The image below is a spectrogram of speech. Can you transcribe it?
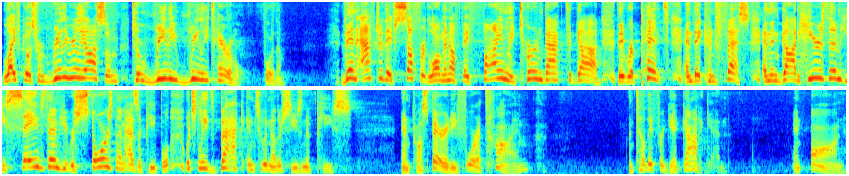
Life goes from really, really awesome to really, really terrible for them. Then, after they've suffered long enough, they finally turn back to God. They repent and they confess. And then God hears them, He saves them, He restores them as a people, which leads back into another season of peace and prosperity for a time until they forget God again. And on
